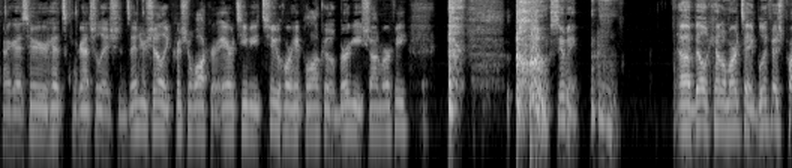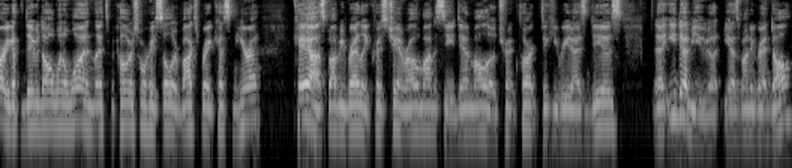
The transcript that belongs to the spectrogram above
All right, guys, here are your hits. Congratulations. Andrew Shelley, Christian Walker, ARTV2, Jorge Polanco, Bergie, Sean Murphy. Excuse me. Uh, Bill Ketel Marte, Bluefish Par, you got the David Dahl 101, Lance McCullers, Jorge Soler, Box Break, Keston Hiura, Chaos, Bobby Bradley, Chris Chan, Raul Mondesi, Dan Malo, Trent Clark, Dickie Reed, Isan Diaz, uh, EW, uh, Yasmani Grandal,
